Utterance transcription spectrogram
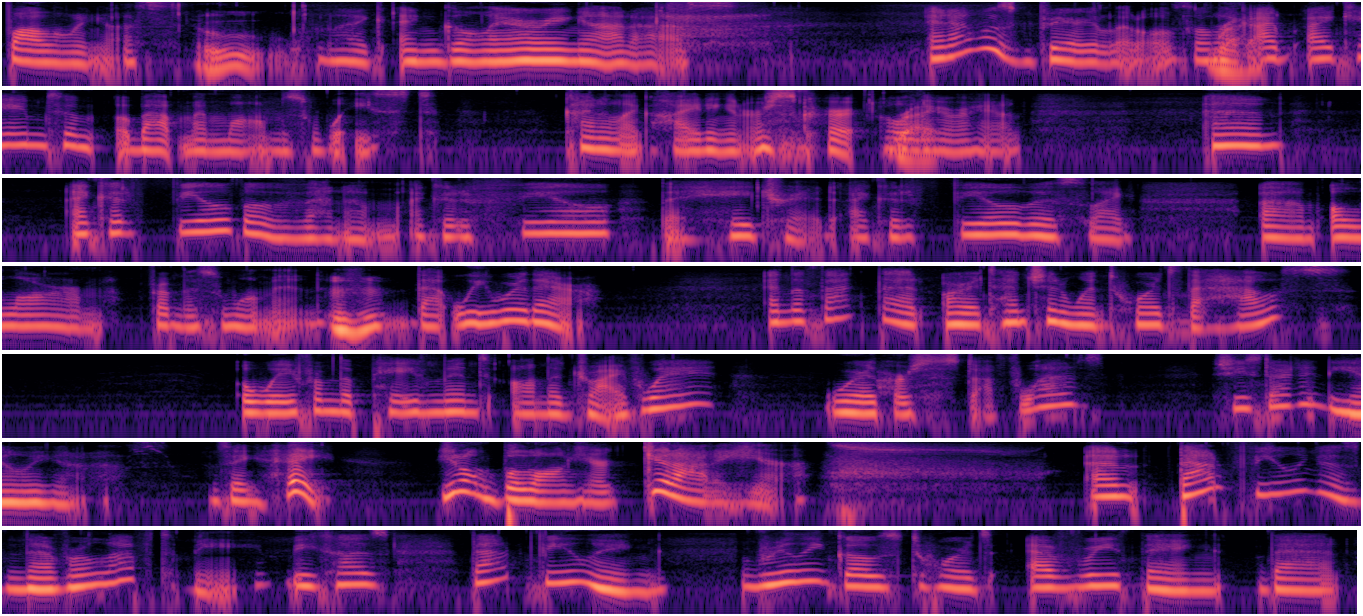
following us Ooh. like and glaring at us and i was very little so like Right. I, I came to about my mom's waist kind of like hiding in her skirt holding Right. her hand and i could feel the venom i could feel the hatred i could feel this like um, alarm from this woman Mhm. that we were there and the fact that our attention went towards the house away from the pavement on the driveway where her stuff was, she started yelling at us and saying, Hey, you don't belong here. Get out of here. And that feeling has never left me because that feeling really goes towards everything that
